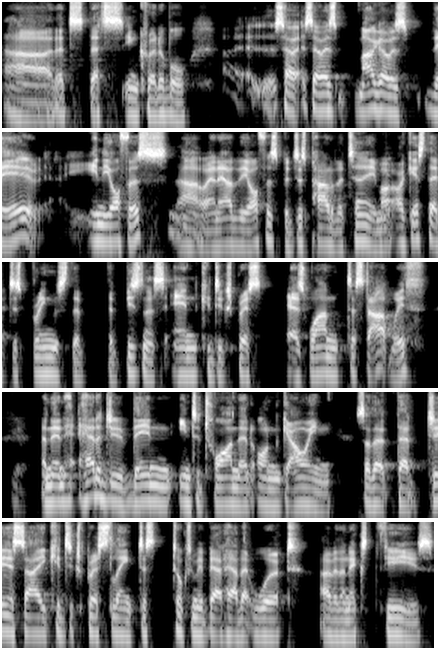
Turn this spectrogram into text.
Uh, that's that's incredible. So, so as Margot is there in the office uh, and out of the office, but just part of the team, I, I, guess that just brings the the business and Kids Express as one to start with. Yeah. And then, how did you then intertwine that ongoing? So that that GSA Kids Express link, just talk to me about how that worked over the next few years.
